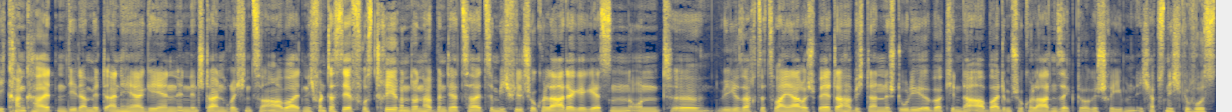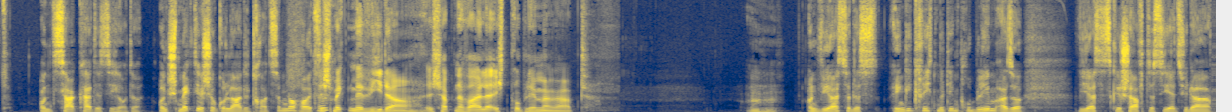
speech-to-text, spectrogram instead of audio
die Krankheiten, die damit einhergehen, in den Steinbrüchen zu arbeiten. Ich fand das sehr frustrierend und habe in der Zeit ziemlich viel Schokolade gegessen. Und äh, wie gesagt, so zwei Jahre später habe ich dann eine Studie über Kinderarbeit im Schokoladensektor geschrieben. Ich habe es nicht gewusst. Und zack, hat es sich heute. Und schmeckt dir Schokolade trotzdem noch heute? Sie schmeckt mir wieder. Ich habe eine Weile echt Probleme gehabt. Mhm. Und wie hast du das hingekriegt mit dem Problem? Also, wie hast du es geschafft, dass du jetzt wieder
